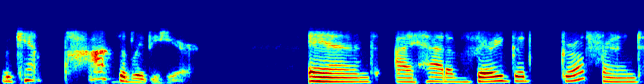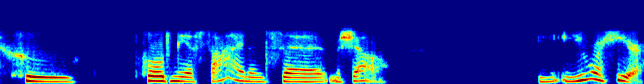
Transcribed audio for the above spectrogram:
We can't possibly be here. And I had a very good girlfriend who pulled me aside and said, Michelle, you are here.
